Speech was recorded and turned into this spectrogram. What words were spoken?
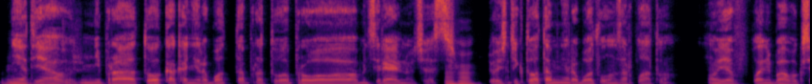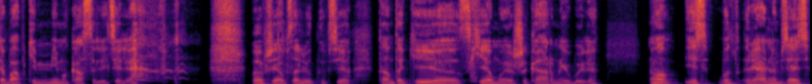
нет, я тоже. не про то, как они работают, а про то, про материальную часть. Мгм. То есть никто там не работал на зарплату. Ну, я в плане бабок. Все бабки мимо кассы летели. Вообще абсолютно все. Там такие схемы шикарные были. Но если вот реально взять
